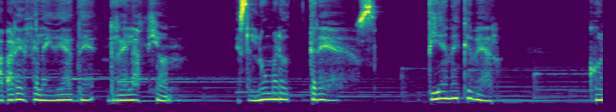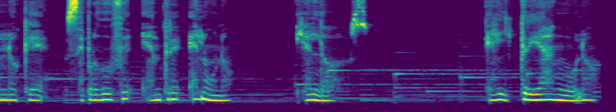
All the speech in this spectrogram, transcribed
aparece la idea de relación. Es el número 3. Tiene que ver con lo que se produce entre el 1 y el 2. El triángulo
